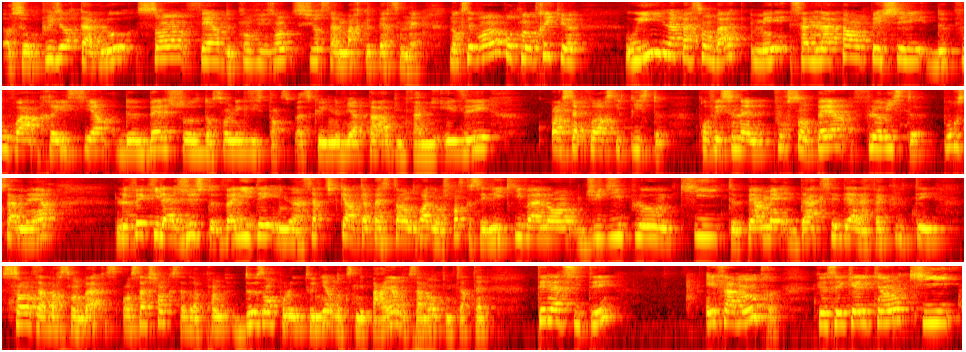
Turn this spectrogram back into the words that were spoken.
sur plusieurs tableaux sans faire de confusion sur sa marque personnelle. Donc c'est vraiment pour te montrer que oui, il n'a pas son bac, mais ça ne l'a pas empêché de pouvoir réussir de belles choses dans son existence parce qu'il ne vient pas d'une famille aisée, ancien coureur cycliste professionnel pour son père, fleuriste pour sa mère le fait qu'il a juste validé un certificat en capacité en droit, donc je pense que c'est l'équivalent du diplôme qui te permet d'accéder à la faculté sans avoir son bac, en sachant que ça doit prendre deux ans pour l'obtenir, donc ce n'est pas rien, donc ça montre une certaine ténacité. Et ça montre que c'est quelqu'un qui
